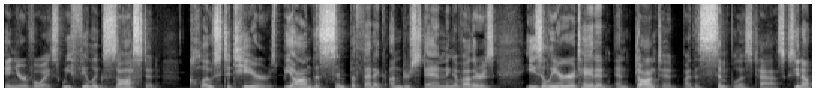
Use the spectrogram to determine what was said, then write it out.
in your voice. We feel exhausted close to tears, beyond the sympathetic understanding of others, easily irritated and daunted by the simplest tasks. You know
